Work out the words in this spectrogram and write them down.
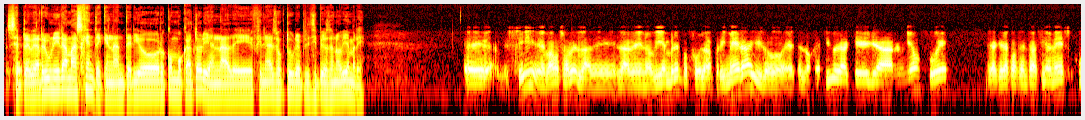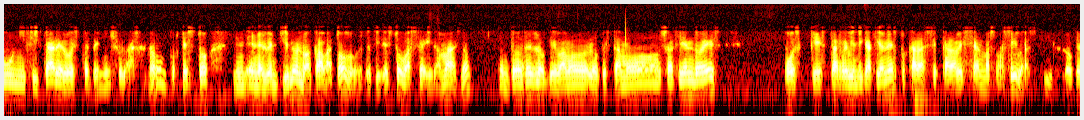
¿Se prevé reunir a más gente que en la anterior convocatoria, en la de finales de octubre, principios de noviembre? Eh, sí, eh, vamos a ver, la de, la de noviembre pues fue la primera y el, objetivo de aquella reunión fue, de aquella concentración es unificar el oeste peninsular, ¿no? Porque esto en el 21 no acaba todo, es decir, esto va a seguir a más, ¿no? Entonces lo que vamos, lo que estamos haciendo es pues que estas reivindicaciones pues cada, cada vez sean más masivas. Y lo que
